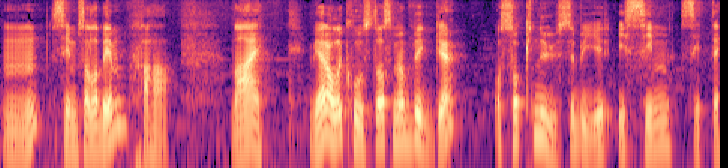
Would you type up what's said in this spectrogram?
Mm, Simsalabim. Haha. Nei, vi har alle kost oss med å bygge og så knuse byer i Sim City.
